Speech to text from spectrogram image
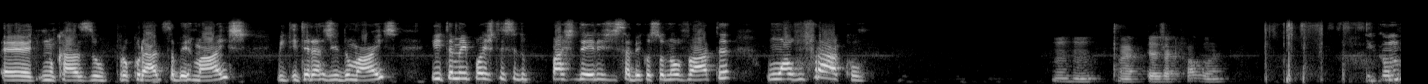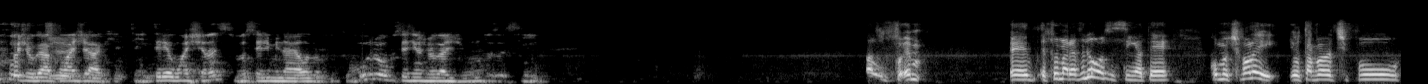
É, no caso, procurado saber mais, interagido mais. E também pode ter sido parte deles de saber que eu sou novata, um alvo fraco. Uhum. É, porque a Jaque falou, né? E como foi jogar de... com a Jaque? Teria alguma chance de você eliminar ela no futuro ou vocês iam jogar juntos assim? Foi, é, foi maravilhoso, assim, até como eu te falei, eu tava tipo.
